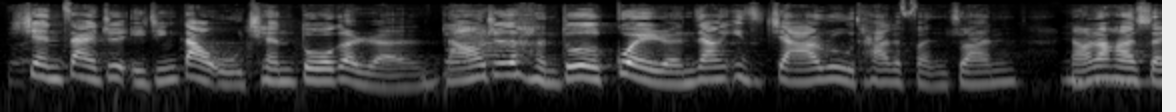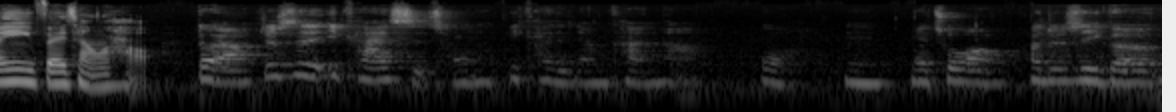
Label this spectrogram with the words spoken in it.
对现在就已经到五千多个人，然后就是很多的贵人这样一直加入他的粉砖，然后让他生意非常的好。对啊，就是一开始从一开始这样看他，哇，嗯，没错啊，他就是一个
